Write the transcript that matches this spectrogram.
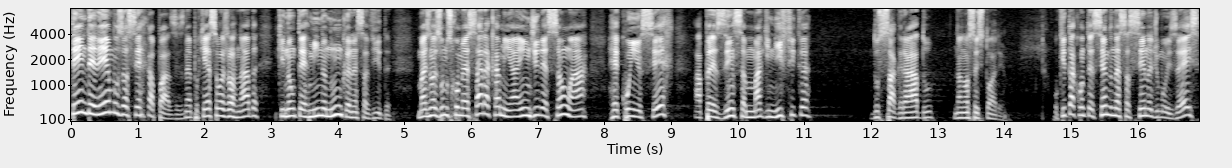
tenderemos a ser capazes, né, porque essa é uma jornada que não termina nunca nessa vida, mas nós vamos começar a caminhar em direção a reconhecer a presença magnífica do sagrado na nossa história. O que está acontecendo nessa cena de Moisés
